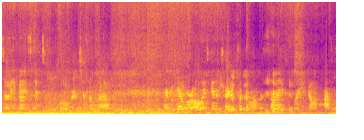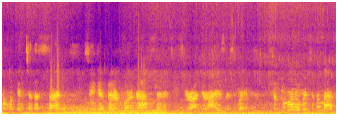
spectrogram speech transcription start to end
so you guys get to move over to the left. And again, we're always going to try to put them on the side where you don't have to look into the sun. So you get better photographs and it's easier on your eyes this way. So come on over to the left.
